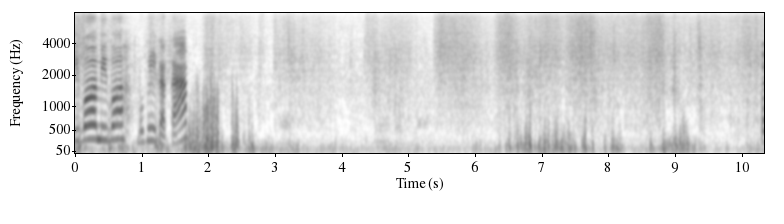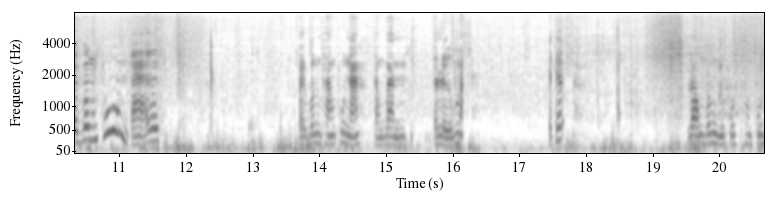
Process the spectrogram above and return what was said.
มีบ่ มีบ่บ่มีกะกราบไปเบิ่งพูนตาเอ้ย ไปเบิ่งทางพูนนะ ทางบ้านตะเหลิมอะ ไปเถอะ ลองเบิ่งอยู่พูนทางพูน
